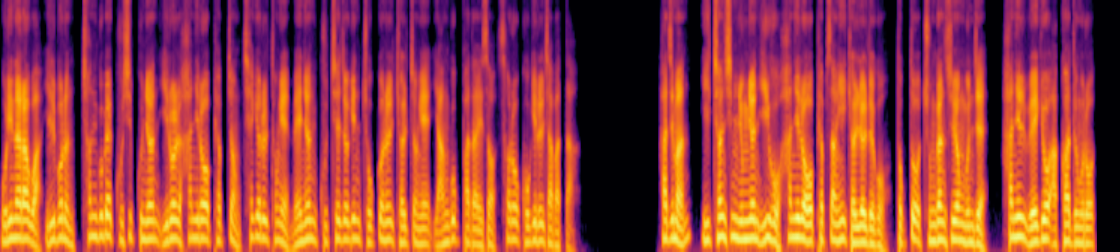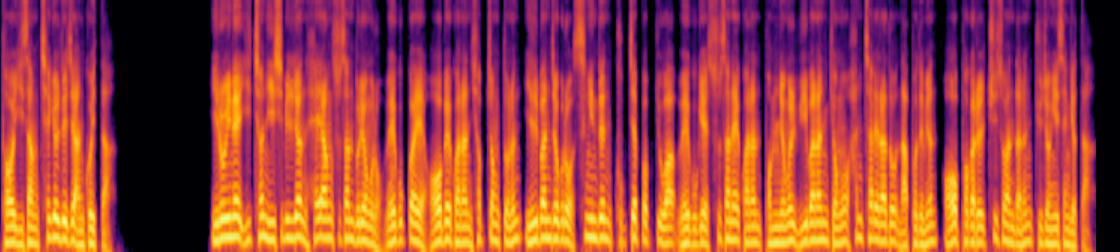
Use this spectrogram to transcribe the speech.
우리나라와 일본은 1999년 1월 한일어업 협정 체결을 통해 매년 구체적인 조건을 결정해 양국 바다에서 서로 고기를 잡았다. 하지만 2016년 이후 한일어업 협상이 결렬되고 독도 중간 수역 문제, 한일 외교 악화 등으로 더 이상 체결되지 않고 있다. 이로 인해 2021년 해양수산부령으로 외국과의 어업에 관한 협정 또는 일반적으로 승인된 국제법규와 외국의 수산에 관한 법령을 위반한 경우 한 차례라도 납포되면 어업허가를 취소한다는 규정이 생겼다.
